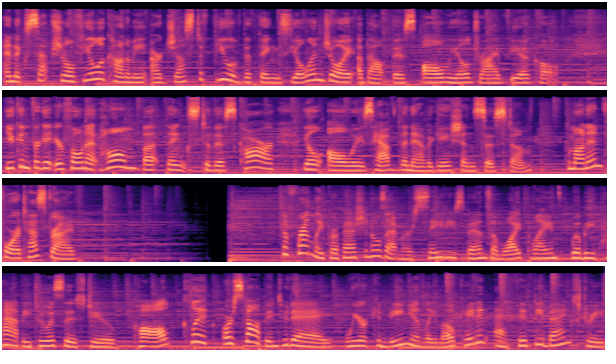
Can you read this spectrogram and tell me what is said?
and exceptional fuel economy are just a few of the things you'll enjoy about this all-wheel drive vehicle. You can forget your phone at home, but thanks to this car, you'll always have the navigation system. Come on in for a test drive. The friendly professionals at Mercedes Benz of White Plains will be happy to assist you. Call, click, or stop in today. We are conveniently located at 50 Bank Street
